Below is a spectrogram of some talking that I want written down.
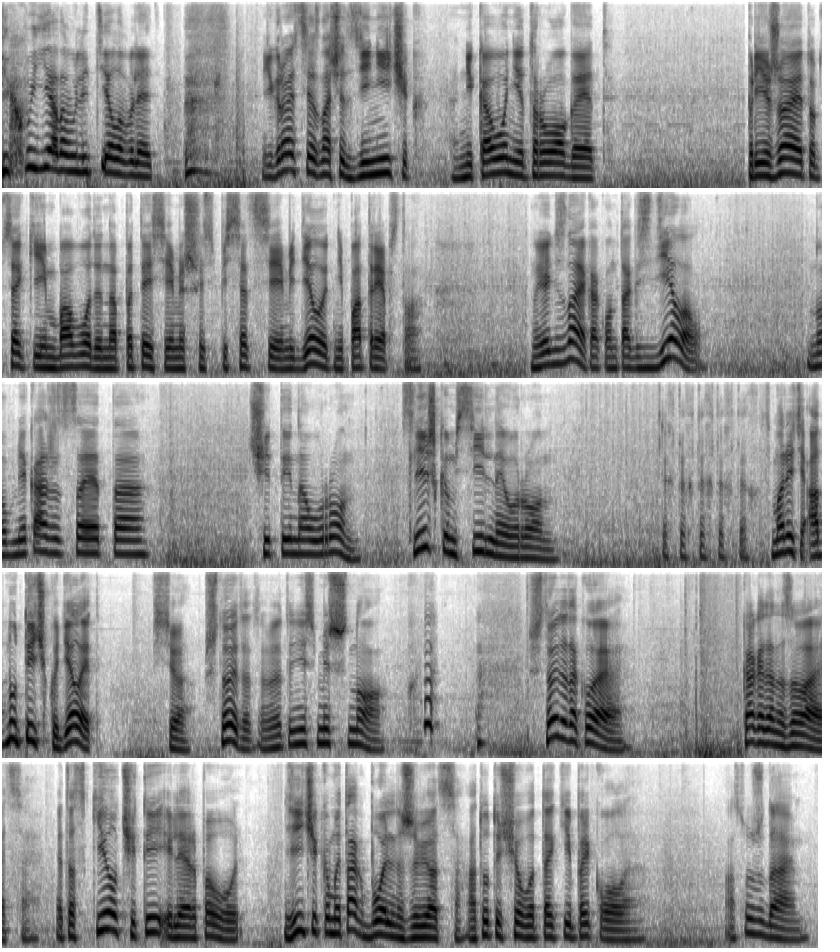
И хуяна улетела, блядь. Играть все, значит, зеничек. Никого не трогает. Приезжают тут всякие имбоводы на ПТ-7657 и делают непотребство. Но я не знаю, как он так сделал. Но мне кажется, это читы на урон. Слишком сильный урон. Тых-тых-тых-тых-тых. Смотрите, одну тычку делает. Все. Что это? Это не смешно. Что это такое? Как это называется? Это скилл, читы или РПУ? Зинчикам и так больно живется, а тут еще вот такие приколы. Осуждаем.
